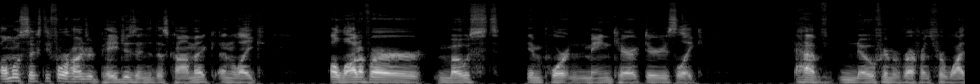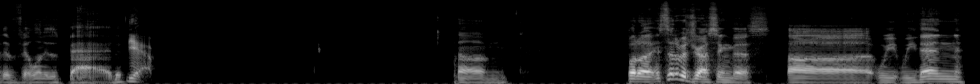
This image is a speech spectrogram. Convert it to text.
almost 6400 pages into this comic and like a lot of our most important main characters like have no frame of reference for why the villain is bad Yeah. um but uh instead of addressing this uh we we then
